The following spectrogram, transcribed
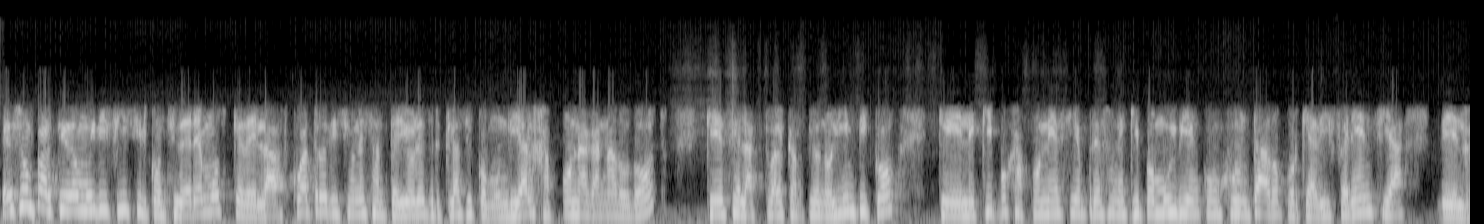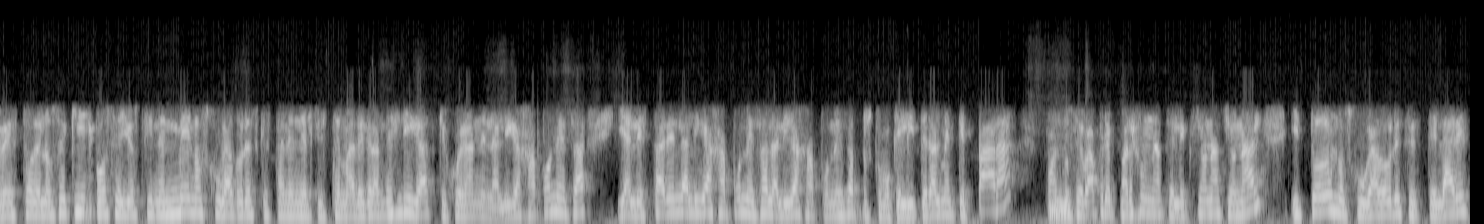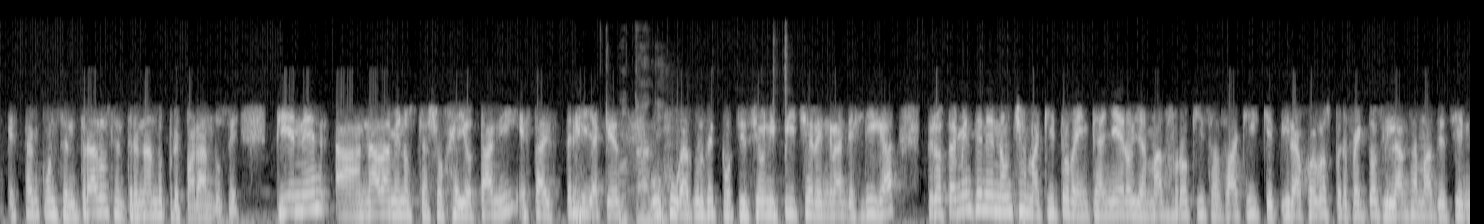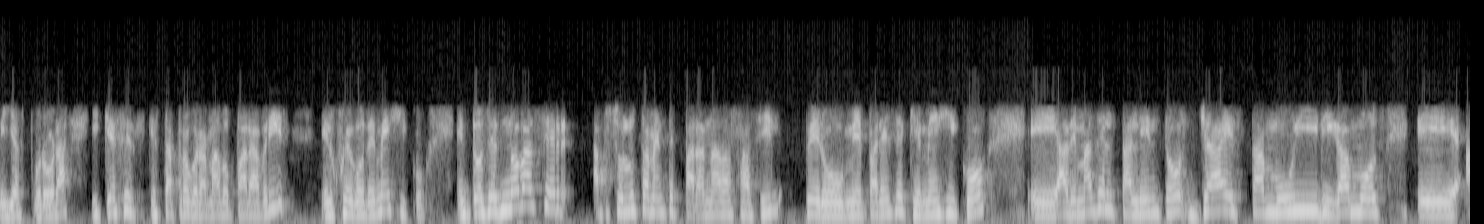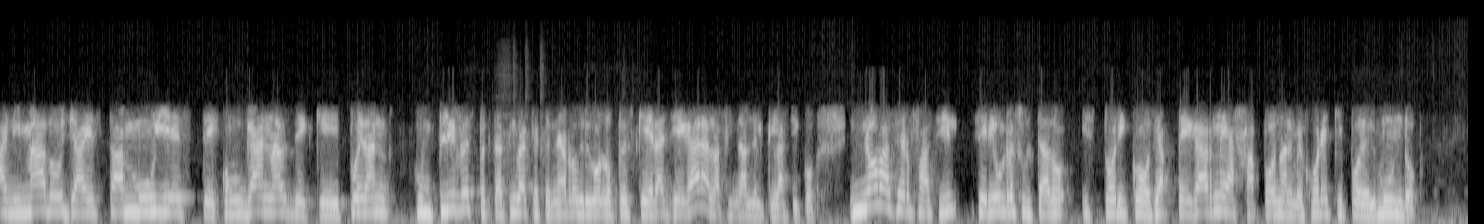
Es un partido muy difícil. Consideremos que de las cuatro ediciones anteriores del Clásico Mundial, Japón ha ganado dos, que es el actual campeón olímpico, que el equipo japonés siempre es un equipo muy bien conjuntado, porque a diferencia del resto de los equipos, ellos tienen menos jugadores que están en el sistema de grandes ligas, que juegan en la liga japonesa, y al estar en la liga japonesa, la liga japonesa pues como que literalmente para cuando se va a preparar una selección nacional y todos los jugadores estelares están concentrados entrenando, preparándose. Tienen a nada menos que a Shohei Otani, esta estrella que es un jugador de posición y pitcher en grandes ligas, pero también tienen a un chamaquito veinteañero llamado Rocky Sasaki que tira juegos perfectos y lanza más de 100 millas por hora y que es el que está programado para abrir el juego de México. Entonces no va a ser absolutamente para nada fácil, pero me parece que México, eh, además del talento, ya está muy, digamos, eh, animado, ya está muy, este, con ganas de que puedan cumplir la expectativa que tenía Rodrigo López, que era llegar a la final del clásico. No va a ser fácil, sería un resultado histórico, o sea, pegarle a Japón al mejor equipo del mundo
